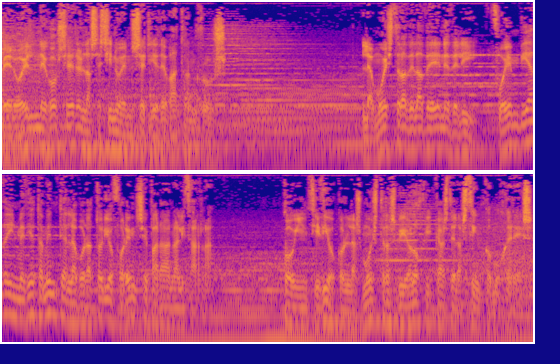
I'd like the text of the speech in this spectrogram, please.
Pero él negó ser el asesino en serie de Baton Rouge. La muestra del ADN de Lee fue enviada inmediatamente al laboratorio forense para analizarla. Coincidió con las muestras biológicas de las cinco mujeres.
